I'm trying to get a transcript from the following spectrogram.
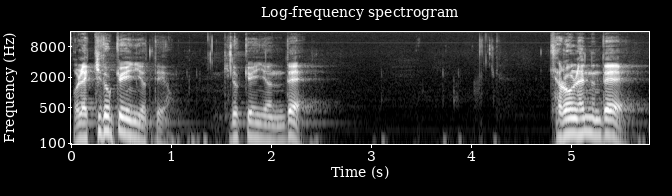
원래 기독교인이었대요. 기독교인이었는데 결혼을 했는데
